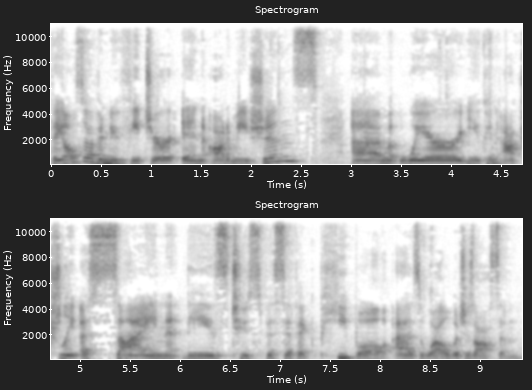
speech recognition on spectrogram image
They also have a new feature in automations um, where you can actually assign these to specific people as well, which is awesome.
